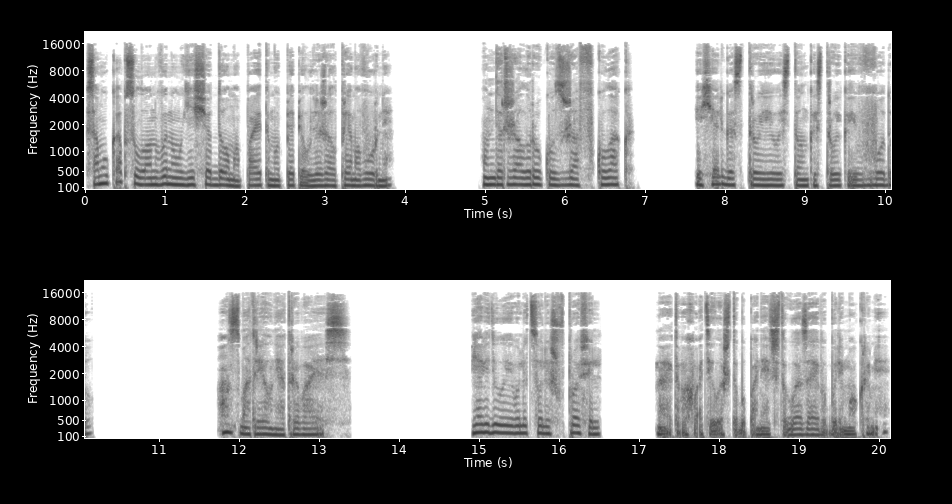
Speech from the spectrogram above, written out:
Саму капсулу он вынул еще дома, поэтому пепел лежал прямо в урне. Он держал руку, сжав в кулак, и Хельга струилась тонкой струйкой в воду. Он смотрел, не отрываясь. Я видела его лицо лишь в профиль, но этого хватило, чтобы понять, что глаза его были мокрыми.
